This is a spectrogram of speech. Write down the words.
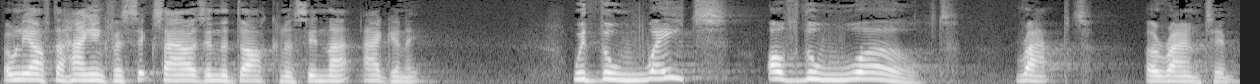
Only after hanging for six hours in the darkness in that agony with the weight of the world wrapped around him.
